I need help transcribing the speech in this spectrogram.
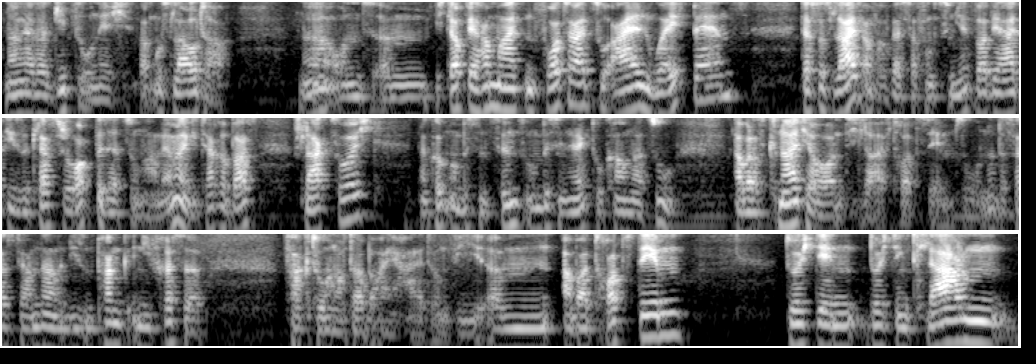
und haben gesagt, geht so nicht, das muss lauter. Ne? Und ähm, ich glaube, wir haben halt einen Vorteil zu allen Wave-Bands, dass das live einfach besser funktioniert, weil wir halt diese klassische Rockbesetzung haben. Wir haben ja Gitarre, Bass, Schlagzeug, dann kommt noch ein bisschen Zins und ein bisschen Elektrokram dazu. Aber das knallt ja ordentlich live trotzdem. So, ne? Das heißt, wir haben da diesen Punk in die Fresse Faktor noch dabei halt irgendwie. Ähm, aber trotzdem durch den, durch den klaren,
